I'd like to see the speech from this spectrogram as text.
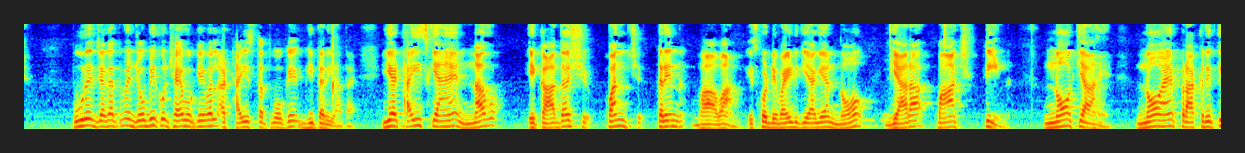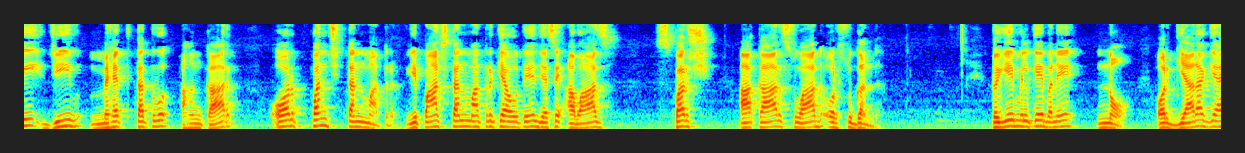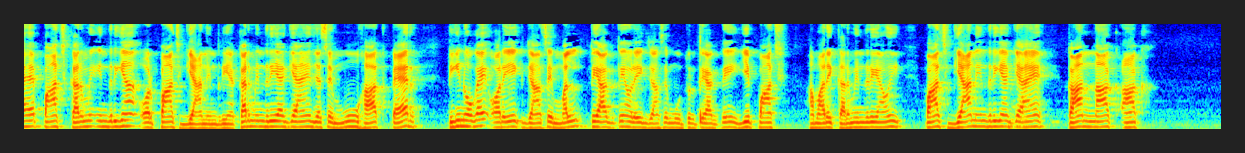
पूरे जगत में जो भी कुछ है, वो केवल 28 तत्वों के भीतर ही आता है। ये 28 क्या है? नव, एकादश, पंच, त्रिन, भावान। इसको डिवाइड किया गया, नौ, ग्यारह, पाँच, तीन। नौ क्या है? नौ है प्राकृति, जीव, महत, तत्व, अहंकार और पंच तन मात्र। ये पाँच तन मात्र क्या होते हैं? जैसे आवाज़, स्पर्श, आकार, स्वाद और सुगंध। तो ये मिलके बने नौ। और ग्यारह क्या है? पाँच कर्म इंद्रियाँ और पाँच ज्ञान इंद्रियाँ। कर्म इंद्रियाँ क्या है? जैसे मुँह, हाथ, पैर, तीन हो गए और एक जहाँ से मल त्यागते हैं और एक जहाँ से मूत्र त्यागते हैं। ये पाँच हमारे कर्म इंद्रियाँ हुई। पाँच ज्ञान इंद्रियाँ क्या हैं? कान, नाक, आँख,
